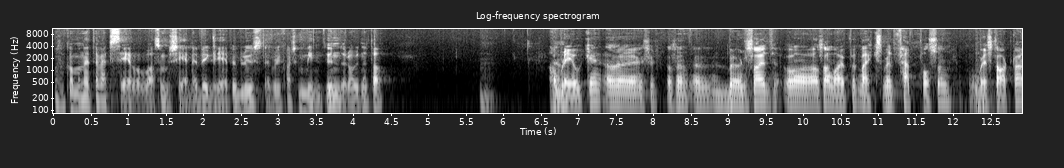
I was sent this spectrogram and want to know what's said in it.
Og så kan man etter hvert se hva, som skjer med begrepet blues. Det blir kanskje min underordnet da. Han ble jo ikke altså, unnskyld, altså, eh, Burnside og, altså, Han var jo på et merke som het Fat Possum. Han ble starta.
